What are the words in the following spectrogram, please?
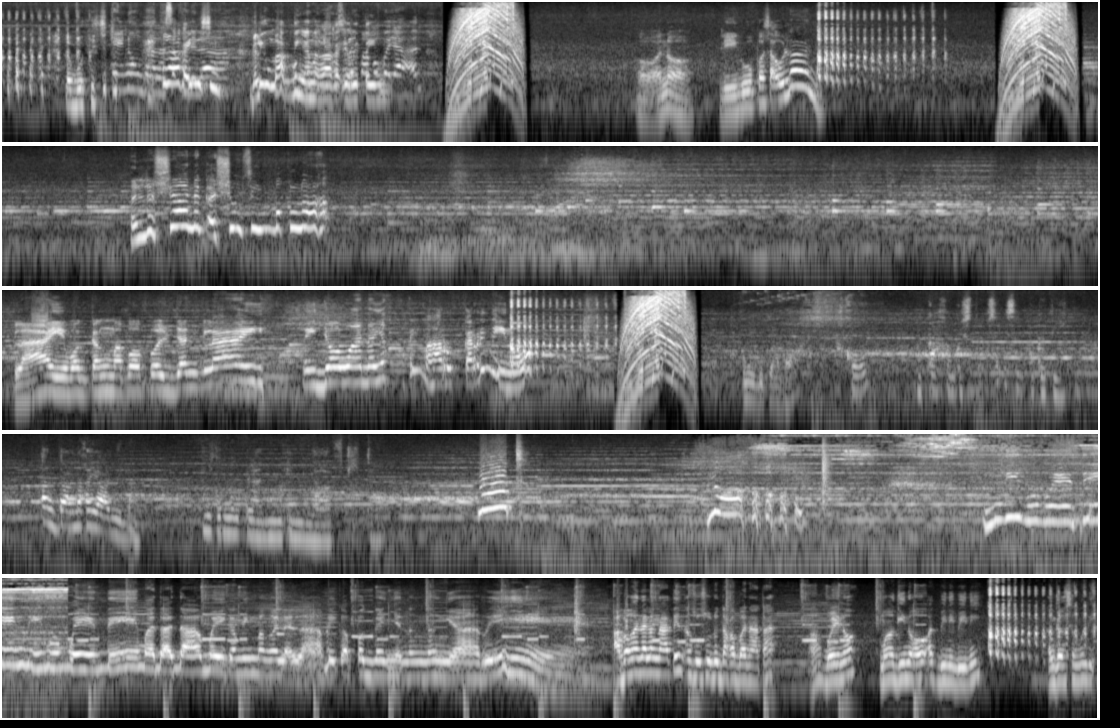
Nabuhis. Kayo nung bahala sa kanila. Nakakaisin. Galing umakting nga, Huwag niyo nakaka-irita yung... papabayaan. Oh, ano? Ligo pa sa ulan. Hala siya, nag-assume si bakla. Clay, huwag kang mapopol dyan, Clay. May jowa na yan. Ay, maharot ka rin eh, no? Kumibig ka na ba? Ako? magkakagusto sa isang taga-dito. Tanda na kaya nila. Hindi ko naman planong ma-in love dito. No! Hindi po pwede, hindi po pwede. Madadamay kaming mga lalaki kapag ganyan ang nangyari. Abangan na lang natin ang susunod na kabanata. Ah, bueno, mga ginoo at binibini. Hanggang sa muli.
